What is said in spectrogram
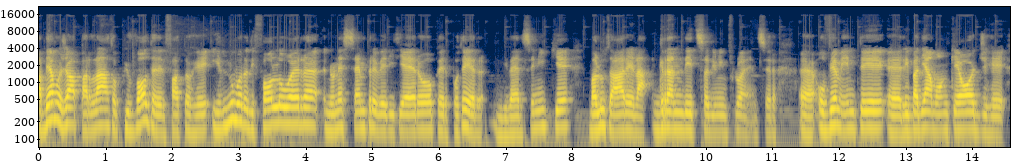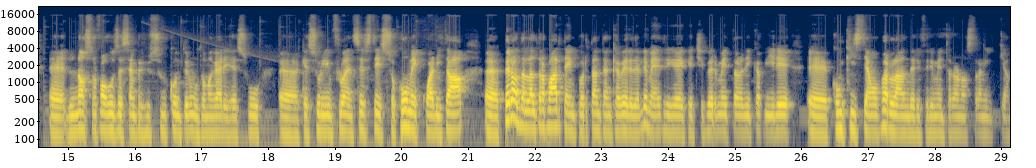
Abbiamo già parlato più volte del fatto che il numero di follower non è sempre veritiero per poter in diverse nicchie valutare la grandezza di un influencer. Eh, ovviamente eh, ribadiamo anche oggi che eh, il nostro focus è sempre più sul contenuto, magari che, su, eh, che sull'influencer stesso come qualità eh, però dall'altra parte è importante anche avere delle metriche che ci permettano di capire eh, con chi stiamo parlando in riferimento alla nostra nicchia.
